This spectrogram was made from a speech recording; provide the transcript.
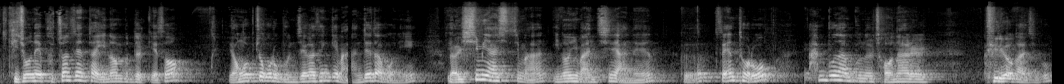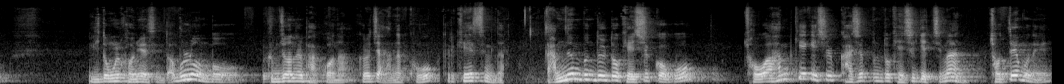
기존의 부천센터 인원분들께서 영업적으로 문제가 생기면 안 되다 보니 열심히 하시지만 인원이 많지 않은 그 센터로 한분한 분을 전화를 드려가지고 이동을 권유했습니다. 물론 뭐 금전을 받거나 그러지 않았고 그렇게 했습니다. 남는 분들도 계실 거고 저와 함께 계실 가실 분도 계시겠지만 저 때문에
